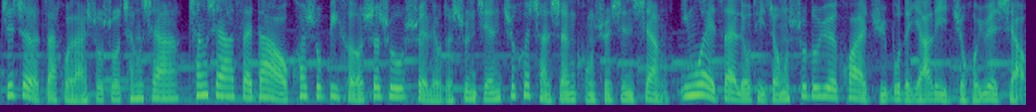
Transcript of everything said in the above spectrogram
接着再回来说说枪虾，枪虾在大螯快速闭合射出水流的瞬间，就会产生空穴现象。因为在流体中速度越快，局部的压力就会越小，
